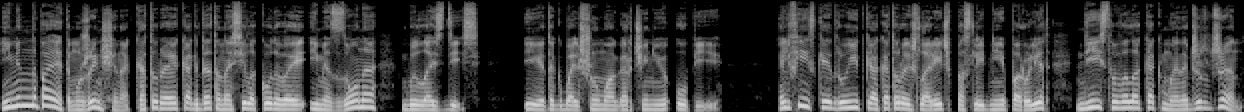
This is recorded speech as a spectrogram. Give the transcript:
Именно поэтому женщина, которая когда-то носила кодовое имя Зона, была здесь. И это к большому огорчению Опии. Эльфийская друидка, о которой шла речь последние пару лет, действовала как менеджер Джен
